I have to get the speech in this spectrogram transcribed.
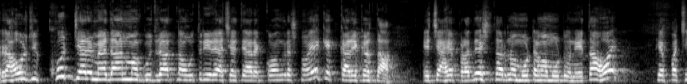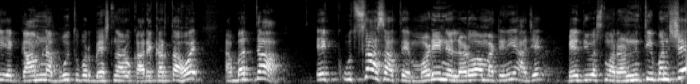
રાહુલજી ખુદ જ્યારે મેદાનમાં ગુજરાતમાં ઉતરી રહ્યા છે ત્યારે કોંગ્રેસનો એક એક કાર્યકર્તા, એ ચાહે પ્રદેશ સ્તરનો મોટામાં મોટો નેતા હોય કે પછી એક ગામના બૂથ ઉપર બેસનારો કાર્યકર્તા હોય, આ બધા એક ઉત્સાહ સાથે મળીને લડવા માટેની આજે બે દિવસમાં રણનીતિ બનશે.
